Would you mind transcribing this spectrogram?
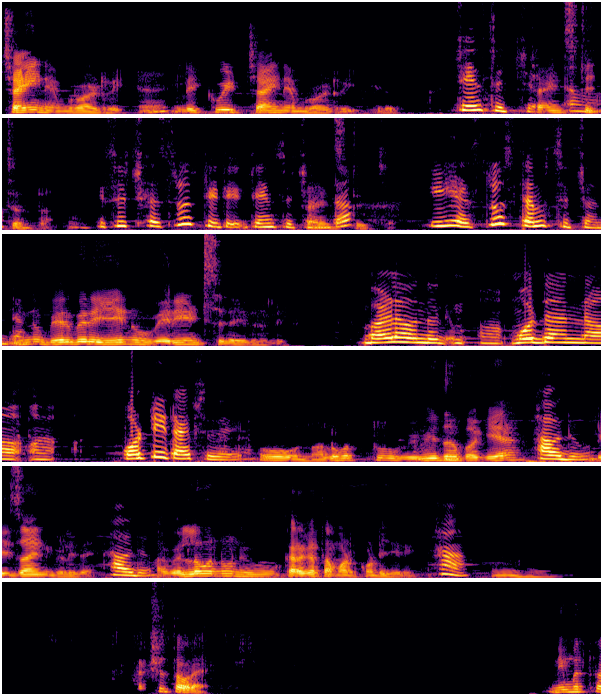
chain embroidery liquid chain embroidery ಇದು. ಚೈನ್ ಸ್ಟಿಚ್ ಚೈನ್ ಸ್ಟಿಚ್ ಅಂತ. ಈ ಸ್ಟಿಚ್ ಹೆಸರು ಚೈನ್ ಸ್ಟಿಚ್ ಅಂತ. ಸ್ಟಿಚ್ ಈ ಹೆಸರು ಸ್ಟೆಮ್ ಸ್ಟಿಚ್ ಅಂತ. ಇನ್ನು ಬೇರೆ ಬೇರೆ ಏನು ವೇರಿಯಂಟ್ಸ್ ಇದೆ ಇದರಲ್ಲಿ? ಬಹಳ ಒಂದು ಮೋರ್ ದನ್ ಫಾರ್ಟಿ ಟೈಪ್ಸ್ ಇದೆ. ಓ ನಲವತ್ತು ವಿವಿಧ ಬಗೆಯ ಹೌದು. ಡಿಸೈನ್ಗಳಿದೆ. ಹೌದು. ಅವೆಲ್ಲವನ್ನು ನೀವು ಕರಗತ ಮಾಡ್ಕೊಂಡಿದ್ದೀರಿ. ಹಾ. ಅಕ್ಷತ್ ಅವರೇ ನಿಮ್ಮ ಹತ್ರ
